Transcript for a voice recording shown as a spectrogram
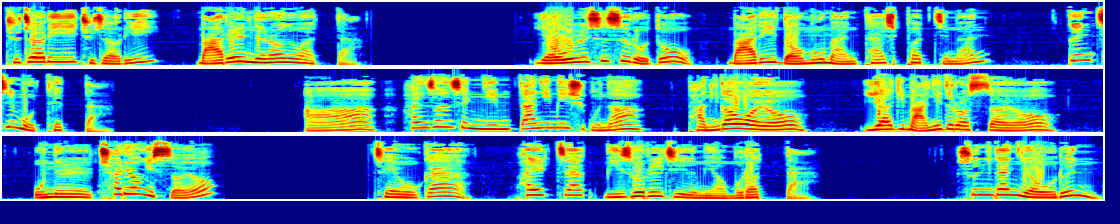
주저리 주저리 말을 늘어놓았다. 여울 스스로도 말이 너무 많다 싶었지만 끊지 못했다. 아, 한 선생님 따님이시구나. 반가워요. 이야기 많이 들었어요. 오늘 촬영 있어요? 재호가 활짝 미소를 지으며 물었다. 순간 여울은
